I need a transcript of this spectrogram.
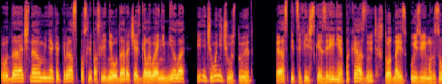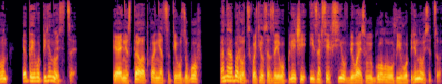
Удачно, у меня как раз после последнего удара часть головы онемела и ничего не чувствует. А специфическое зрение показывает, что одна из уязвимых зон — это его переносица. Я не стал отклоняться от его зубов, а наоборот схватился за его плечи и изо всех сил вбивая свою голову в его переносицу.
